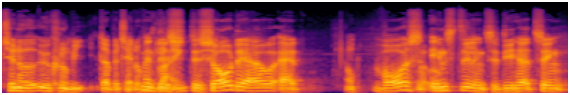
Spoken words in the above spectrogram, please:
til noget økonomi, der betaler Men det, ikke? det sjove, det er jo, at Jo. vores indstilling til de her ting,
